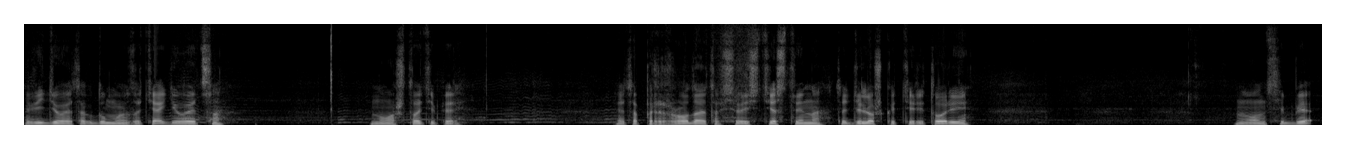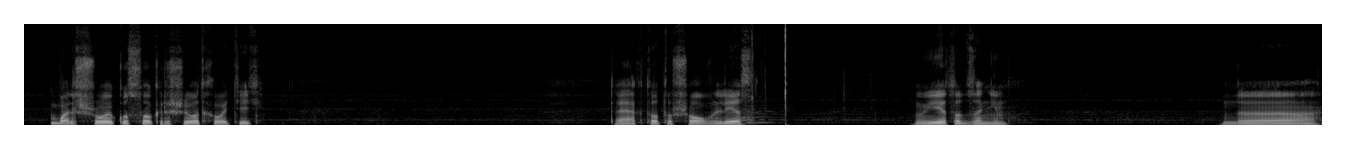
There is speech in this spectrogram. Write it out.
Видео, я так думаю, затягивается. Ну а что теперь? Это природа, это все естественно. Это дележка территории. Но он себе большой кусок решил отхватить. Так, тот ушел в лес. Ну и этот за ним. Да.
